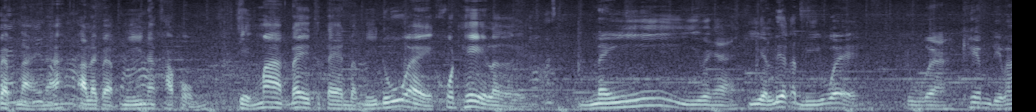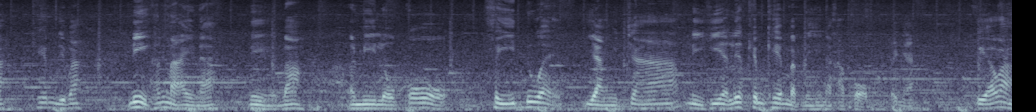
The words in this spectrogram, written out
แบบไหนนะ อะไรแบบนี้นะครับผมเจ๋งมากได้สแตนแบบนี้ด้วยโคตรเท่เลยนี่เป็นไงเฮียเลือกอันนี้เว้ยดูไงเข้มดีปะเข้มดีปะนี่ข้างในนะ นี่เห็นปะมันมีโลโก้ฟีดด้วยอย่างจ้าบนี่เฮียเลือกเข้มๆแบบนี้นะครับผมเป็นไงเฟี้ยวอะ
